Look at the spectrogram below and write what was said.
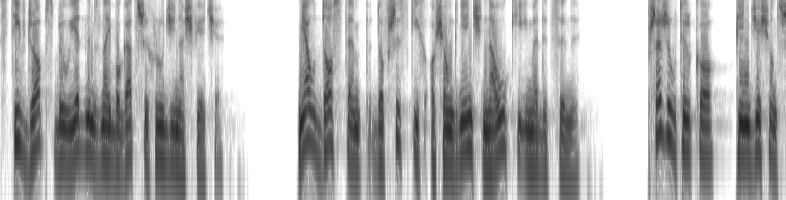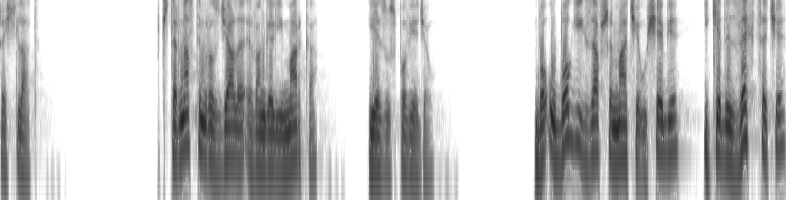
Steve Jobs był jednym z najbogatszych ludzi na świecie. Miał dostęp do wszystkich osiągnięć nauki i medycyny. Przeżył tylko 56 lat. W czternastym rozdziale Ewangelii Marka Jezus powiedział: Bo ubogich zawsze macie u siebie i kiedy zechcecie,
